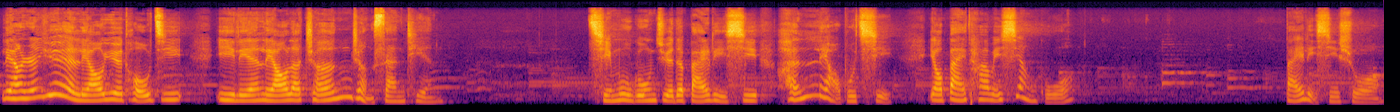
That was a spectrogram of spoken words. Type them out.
两人越聊越投机，一连聊了整整三天。秦穆公觉得百里奚很了不起。要拜他为相国。百里奚说：“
